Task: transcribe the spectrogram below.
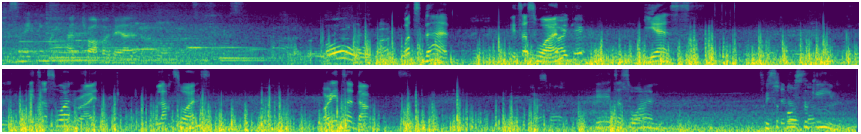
She's making my hot chocolate. Oh, what's that? It's a swan? Like it? Yes. It's a swan, right? Black swans? Or it's a duck? Yeah, it's a swan. We're supposed to came.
